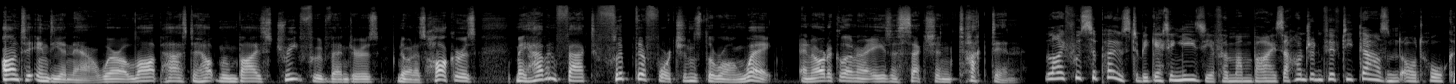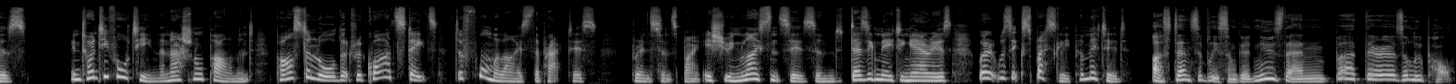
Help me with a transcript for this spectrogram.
On to India now, where a law passed to help Mumbai's street food vendors, known as hawkers, may have in fact flipped their fortunes the wrong way. An article in our Asia section tucked in. Life was supposed to be getting easier for Mumbai's 150,000 odd hawkers. In 2014, the National Parliament passed a law that required states to formalise the practice, for instance, by issuing licences and designating areas where it was expressly permitted. Ostensibly some good news then, but there is a loophole.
